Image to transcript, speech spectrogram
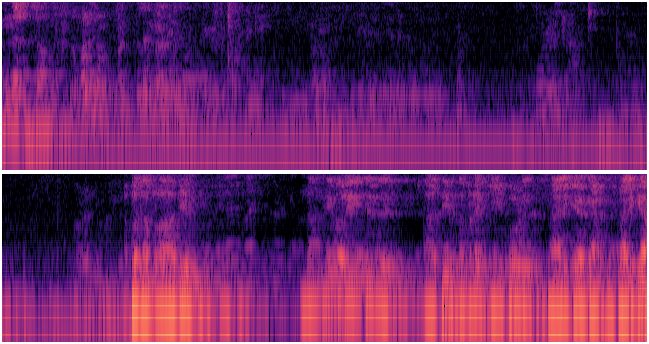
എന്താണ് സോങ് അപ്പൊ നമ്മൾ ആദ്യം നന്ദി പറയുന്നത് ആദ്യം നമ്മുടെ കീബോർഡ് സാലിക്കാക്കാണ് സാലിക്ക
